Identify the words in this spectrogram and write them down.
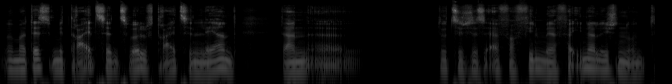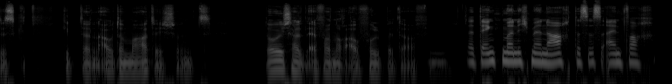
wenn man das mit 13, 12, 13 lernt, dann äh, tut sich das einfach viel mehr verinnerlichen und das gibt, gibt dann automatisch. Und da ist halt einfach noch Aufholbedarf, finde ich. Da denkt man nicht mehr nach, das ist einfach.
